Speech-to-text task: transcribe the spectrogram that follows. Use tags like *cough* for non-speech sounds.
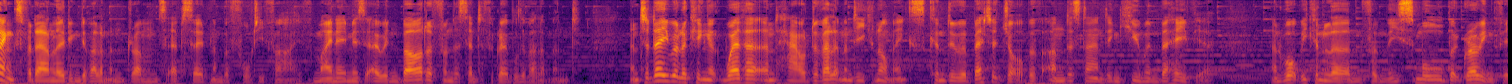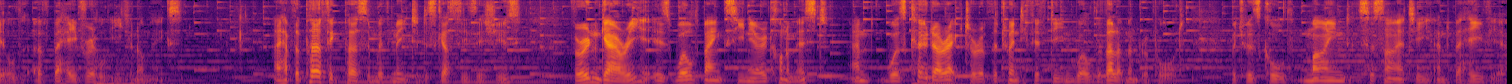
Thanks for downloading Development Drums, episode number 45. My name is Owen Barder from the Centre for Global Development, and today we're looking at whether and how development economics can do a better job of understanding human behaviour and what we can learn from the small but growing field of behavioural economics. I have the perfect person with me to discuss these issues. Varun Gauri is World Bank Senior Economist and was co director of the 2015 World Development Report which was called Mind, Society and Behaviour.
